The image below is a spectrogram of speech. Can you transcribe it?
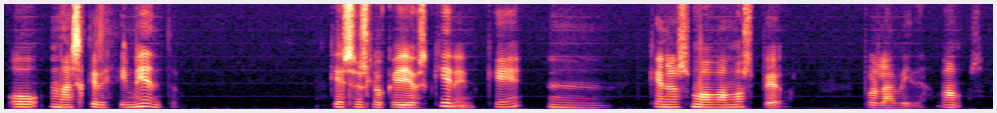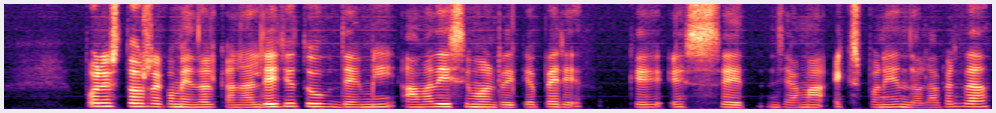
o más crecimiento que eso es lo que ellos quieren, que, mm, que nos movamos peor por la vida, vamos. Por esto os recomiendo el canal de YouTube de mi amadísimo Enrique Pérez, que se llama Exponiendo la Verdad,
